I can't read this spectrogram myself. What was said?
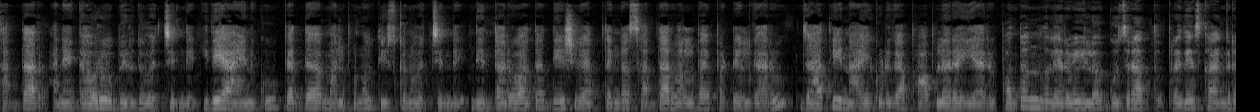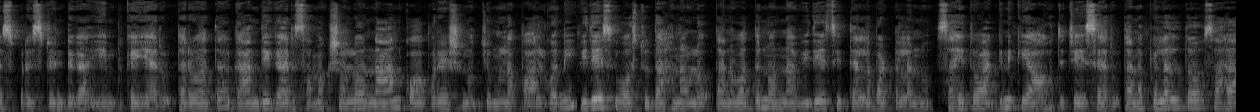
సర్దార్ అనే గౌరవ బిరుదు వచ్చింది. ఇదే ఆయనకు పెద్ద మలుపును తీసుకుని వచ్చింది. దీని తరువాత దేశవ్యాప్తంగా సర్దార్ వల్లభాయ్ పటేల్ గారు జాతీయ నాయకుడిగా పాపులర్ అయ్యారు. పంతొమ్మిది వందల ఇరవైలో గుజరాత్ ప్రదేశ్ కాంగ్రెస్ ప్రెసిడెంట్గా ఎంపికయ్యారు. తరువాత గాంధీ గారి సమక్షంలో నాన్ కోఆపరేషన్ ఉద్యమంలో పాల్గొని విదేశీ వస్తు దహనంలో తన వద్దనున్న విదేశీ తెల్ల బట్టలను సహితం అగ్నికి ఆహుతి చేశారు. తన పిల్లలతో సహా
